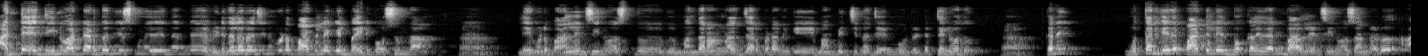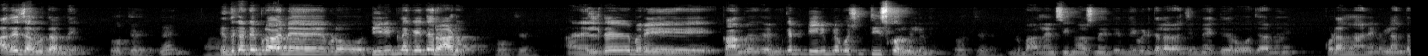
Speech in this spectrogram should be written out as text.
అంటే దీన్ని బట్టి అర్థం చేసుకునేది ఏంటంటే విడుదల రజని కూడా పార్టీలోకి వెళ్ళి బయటకు వస్తుందా? ఆ, లేకుంటే బాలినేని శ్రీనివాస్ మంతనం జరపడానికి పంపించిన జగన్మోహన్ రెడ్డి తెలియదు. కానీ మొత్తానికి అయితే పార్టీ లేదు బొక్కలేదు అని బాలినేని శ్రీనివాస్ అన్నాడు అదే జరుగుతుంది. ఓకే. ఎందుకంటే ఇప్పుడు ఆయన ఇప్పుడు టీడీపీలోకి అయితే రాడు. ఓకే. ఆయన వెళ్తే మరి కాంగ్రెస్ ఎందుకంటే టీడీపీలోకి వచ్చి తీసుకోరు వీళ్ళని. ఓకే. ఇప్పుడు బాలినేని శ్రీనివాస్ని అయితే విడుదల రజని అయితే రోజాని కొడాలి నాని వీళ్ళంతా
